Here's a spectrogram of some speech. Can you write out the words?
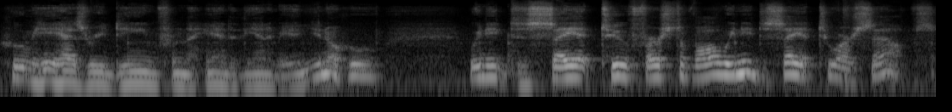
whom he has redeemed from the hand of the enemy. And you know who we need to say it to, first of all? We need to say it to ourselves.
